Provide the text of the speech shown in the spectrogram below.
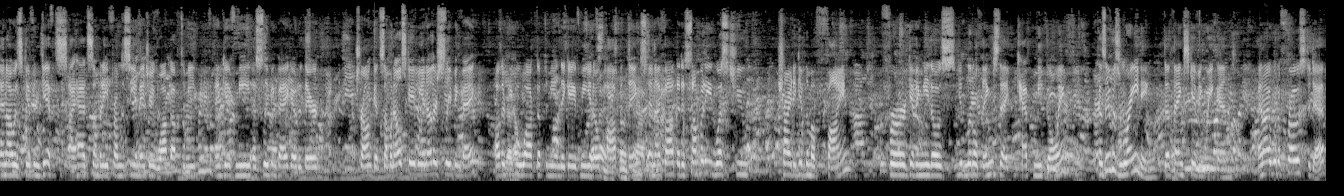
and I was given gifts. I had somebody from the CMHA walk up to me and give me a sleeping bag out of their trunk, and someone else gave me another sleeping bag other people walked up to me and they gave me, you know, pop and things. And I thought that if somebody was to try to give them a fine for giving me those little things that kept me going, because it was raining the Thanksgiving weekend, and I would have froze to death.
